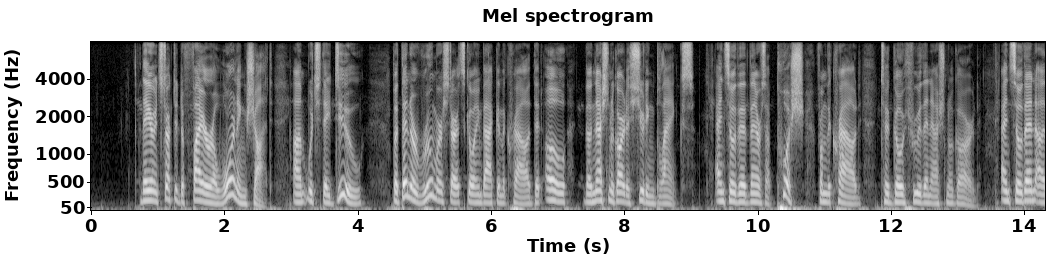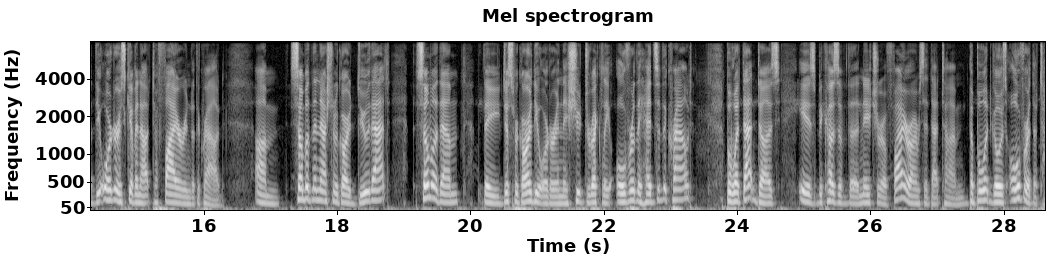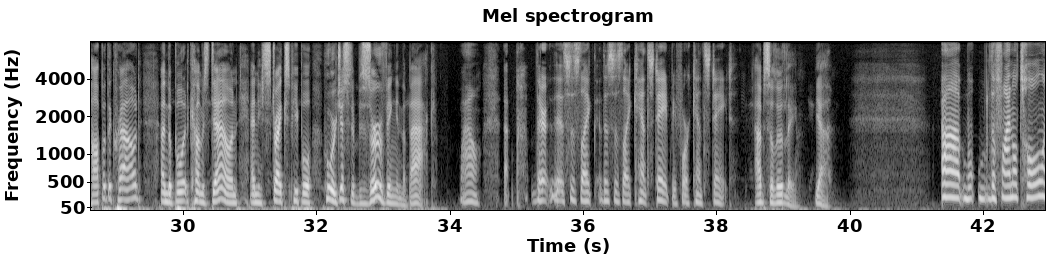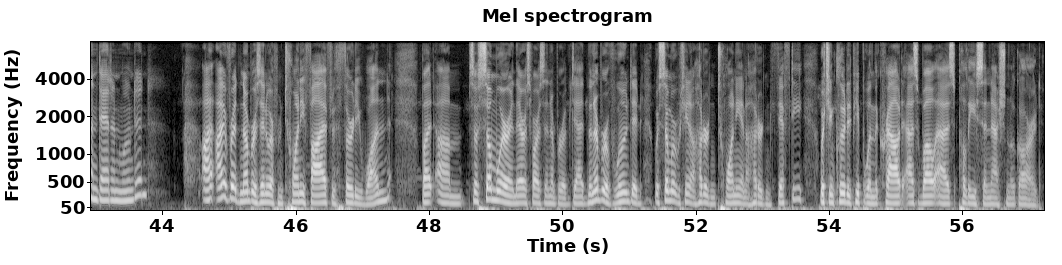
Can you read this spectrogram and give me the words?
They are instructed to fire a warning shot, um, which they do. But then a rumor starts going back in the crowd that, oh, the National Guard is shooting blanks. And so there's a push from the crowd to go through the National Guard. And so then uh, the order is given out to fire into the crowd. Um, some of the National Guard do that. Some of them, they disregard the order and they shoot directly over the heads of the crowd. But what that does is because of the nature of firearms at that time, the bullet goes over the top of the crowd and the bullet comes down and strikes people who are just observing in the back. Wow. Uh, there this is like this is like Kent State before Kent State. Absolutely. Yeah. Uh, the final toll in dead and wounded? I, have read numbers anywhere from 25 to 31, but um, so somewhere in there as far as the number of dead. The number of wounded was somewhere between 120 and 150, which included people in the crowd as well as police and National Guard.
